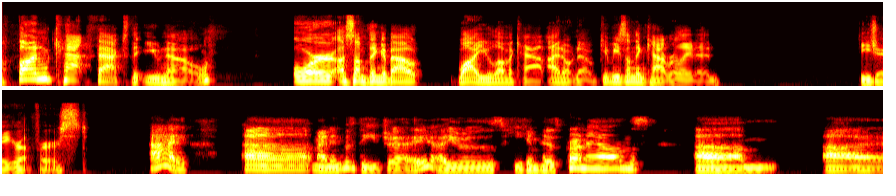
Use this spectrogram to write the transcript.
fun cat fact that you know, or uh, something about why you love a cat. I don't know. Give me something cat related. DJ, you're up first. Hi. Uh, my name is DJ. I use he, him, his pronouns. Um, uh,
